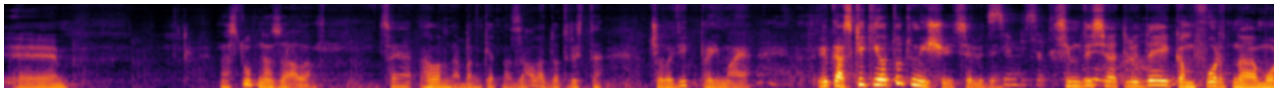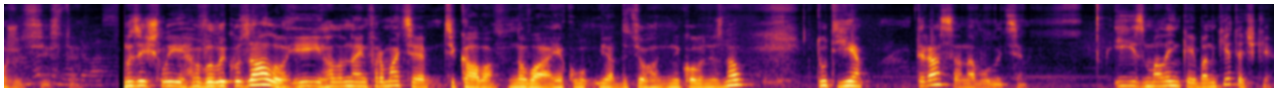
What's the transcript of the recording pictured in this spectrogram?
Е, наступна зала. Це головна банкетна зала, до 300 чоловік приймає. Віка, скільки отут вміщується людей? 70. 70 людей комфортно можуть сісти. Ми зайшли в велику залу, і головна інформація цікава, нова, яку я до цього ніколи не знав. Тут є тераса на вулиці, і з маленької банкеточки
